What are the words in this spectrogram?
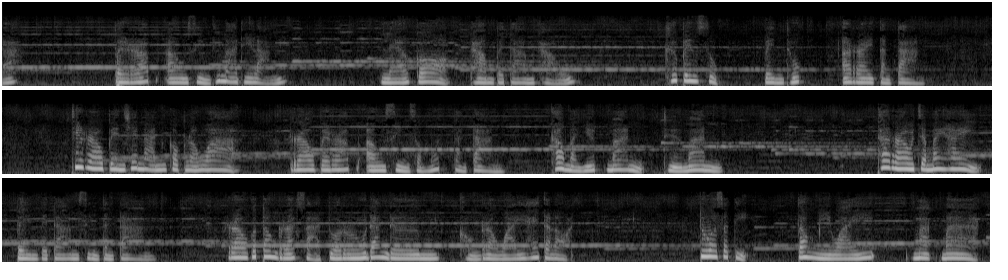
ไปรับเอาสิ่งที่มาทีหลัง แล้วก็ทำไปตามเขา คือเป็นสุข เป็นทุกข์ อะไรต่างๆ ที่เราเป็นเช่นนั้นก็เพราะว่า เราไปรับเอาสิ่งสมมติต่างๆ เข้ามายึดมั่น ถือมั่น ถ้าเราจะไม่ให้เป็นไปตามสิ่งต่างๆ เราก็ต้องรักษาตัวรู้ดั้งเดิมของเราไว้ให้ตลอด ตัวสติต้องมีไว้มาก ๆ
